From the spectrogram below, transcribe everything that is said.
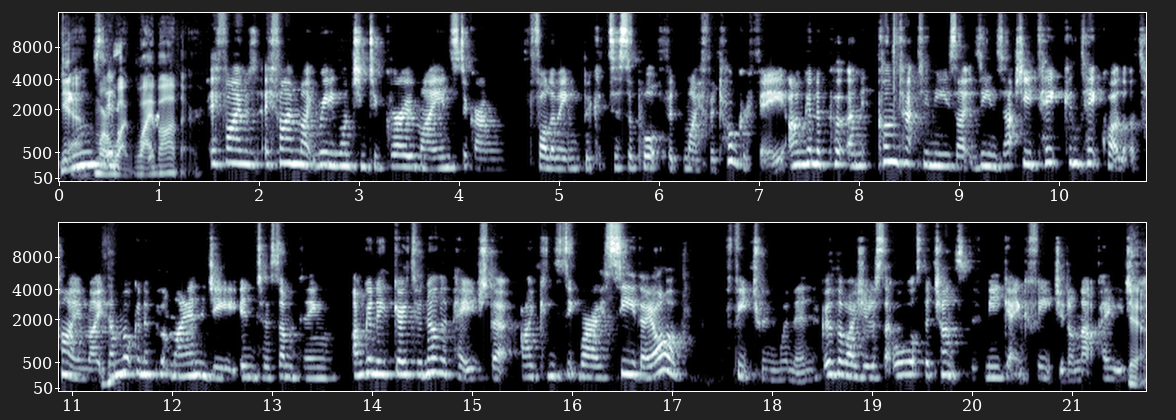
Yeah. things. More why, why bother? if I'm if I'm like really wanting to grow my Instagram following to support for my photography, I'm going to put and contacting these like zines actually take can take quite a lot of time. Like I'm not going to put my energy into something. I'm going to go to another page that I can see where I see they are featuring women. Otherwise, you're just like, well, what's the chances of me getting featured on that page? Yeah.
